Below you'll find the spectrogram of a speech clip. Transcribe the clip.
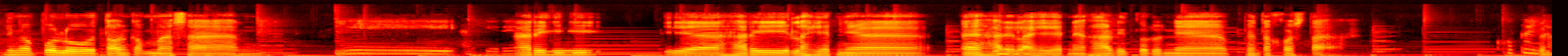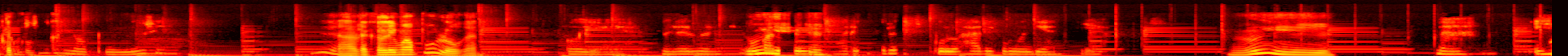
50 tahun keemasan. Yeay Akhirnya Hari ya hari lahirnya eh hari Hmm. lahirnya hari turunnya Pentakosta. Kok Pentakosta 50 sih Ya hari ke-50 kan. Oh iya ya Bener-bener Oh 40 iya. hari terus 10 hari kemudian Iya Wih. Nah, iya.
